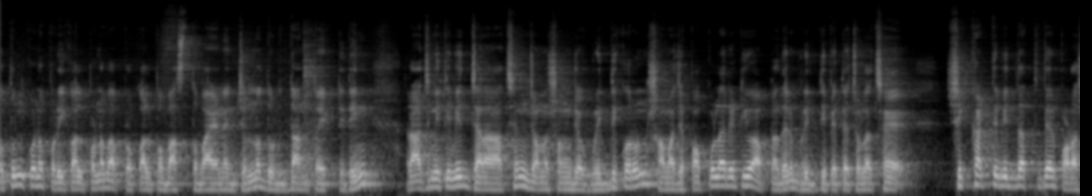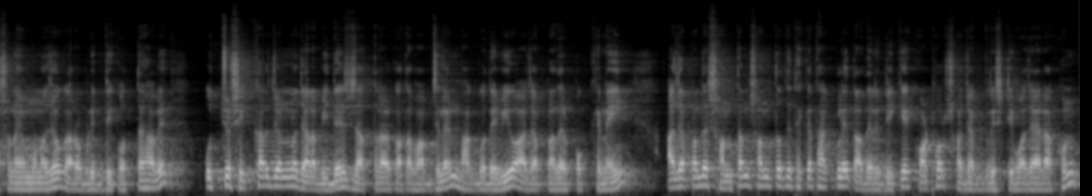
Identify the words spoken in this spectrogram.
নতুন কোনো পরিকল্পনা বা প্রকল্প বাস্তবায়নের জন্য দুর্দান্ত একটি দিন। রাজনীতিবিদ যারা আছেন, জনসংযোগ বৃদ্ধি করুন। সমাজে পপুলারিটিও আপনাদের বৃদ্ধি পেতে চলেছে। শিক্ষার্থী বিদ্যার্থীদের পড়াশোনায় মনোযোগ আরও বৃদ্ধি করতে হবে। উচ্চশিক্ষার জন্য যারা বিদেশ যাত্রার কথা ভাবছিলেন, ভাগ্যদেবীও আজ আপনাদের পক্ষে নেই। আজ আপনাদের সন্তান সন্ততি থেকে থাকলে তাদের দিকে কঠোর সজাগ দৃষ্টি বজায় রাখুন।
